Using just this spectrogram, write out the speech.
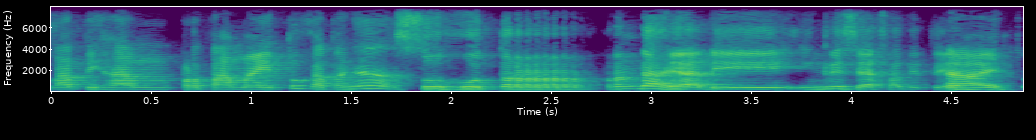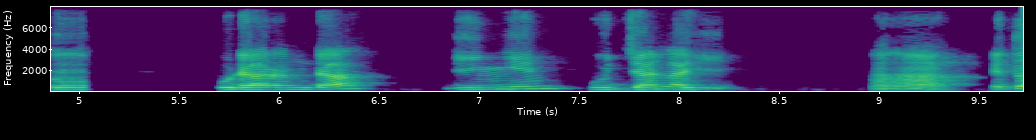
latihan pertama itu katanya suhu terendah ya di Inggris ya saat itu ya. nah itu. Udah rendah dingin hujan lagi. Heeh. Itu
